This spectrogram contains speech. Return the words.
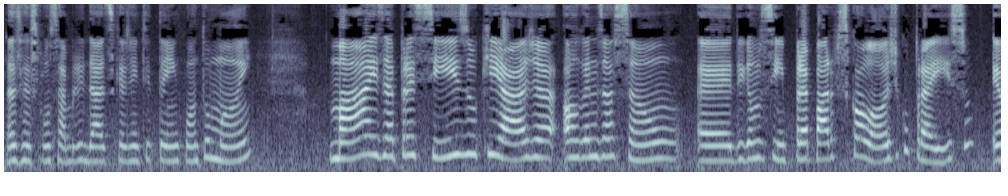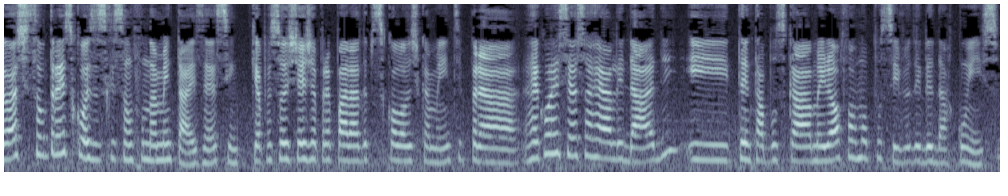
das responsabilidades que a gente tem enquanto mãe. mas é preciso que haja organização, é, digamos assim, preparo psicológico para isso. Eu acho que são três coisas que são fundamentais, né? Assim, que a pessoa esteja preparada psicologicamente para reconhecer essa realidade e tentar buscar a melhor forma possível de lidar com isso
